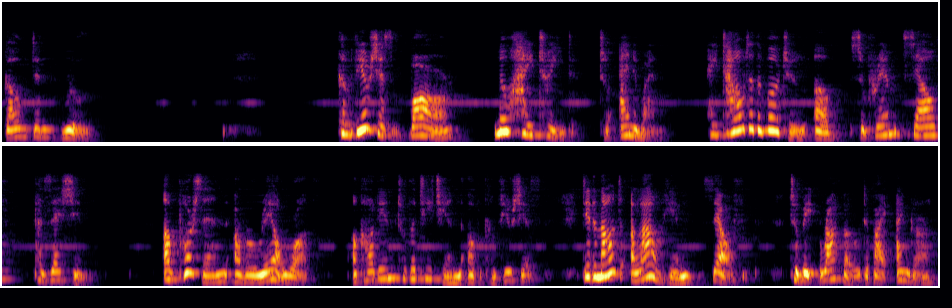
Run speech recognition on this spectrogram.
Golden Rule. Confucius bore no hatred to anyone. He taught the virtue of supreme self-possession. A person of real worth, according to the teaching of Confucius, did not allow himself to be ruffled by anger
